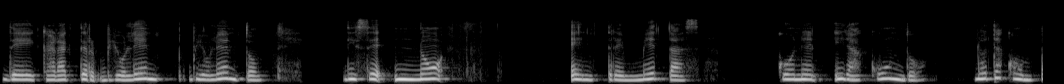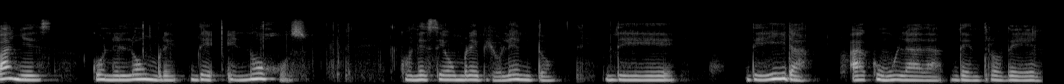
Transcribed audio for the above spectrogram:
de carácter violento. Dice, no entremetas con el iracundo, no te acompañes con el hombre de enojos, con ese hombre violento, de, de ira acumulada dentro de él.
